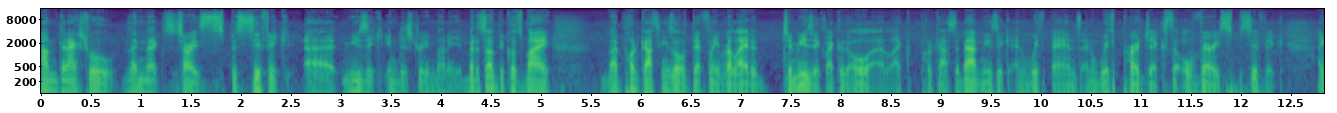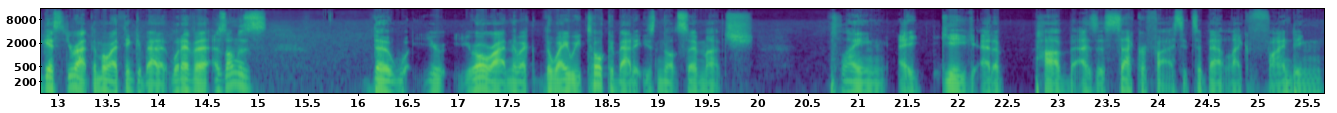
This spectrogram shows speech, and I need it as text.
um, than actual than like sorry specific uh, music industry money. But it's not because my my podcasting is all definitely related to music. Like all uh, like podcasts about music and with bands and with projects. They're all very specific. I guess you're right. The more I think about it, whatever, as long as the you're you're all right, and the way, the way we talk about it is not so much playing a gig at a pub as a sacrifice. It's about like finding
